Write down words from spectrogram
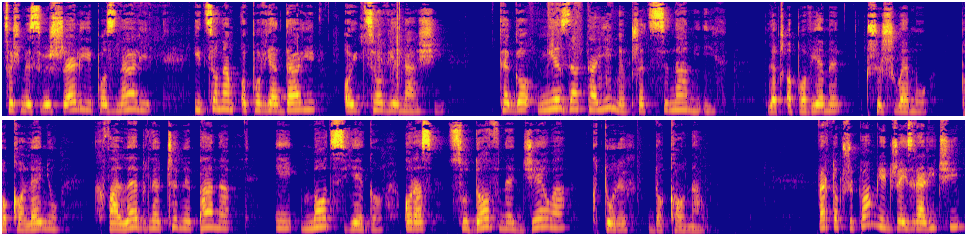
cośmy słyszeli i poznali i co nam opowiadali ojcowie nasi. Tego nie zatajimy przed synami ich, lecz opowiemy przyszłemu pokoleniu chwalebne czyny Pana i moc Jego oraz cudowne dzieła, których dokonał. Warto przypomnieć, że Izraelici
